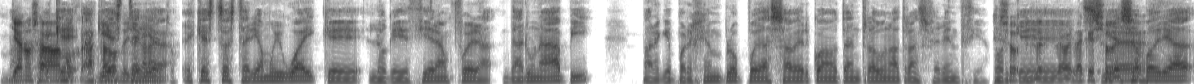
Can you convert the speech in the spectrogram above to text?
Ya no Es sabemos que hasta aquí dónde llegará estaría- esto. Es que esto estaría muy guay que lo que hicieran fuera dar una API para que, por ejemplo, puedas saber cuándo te ha entrado una transferencia. Eso, Porque la- la verdad que si eso eso es- podría,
